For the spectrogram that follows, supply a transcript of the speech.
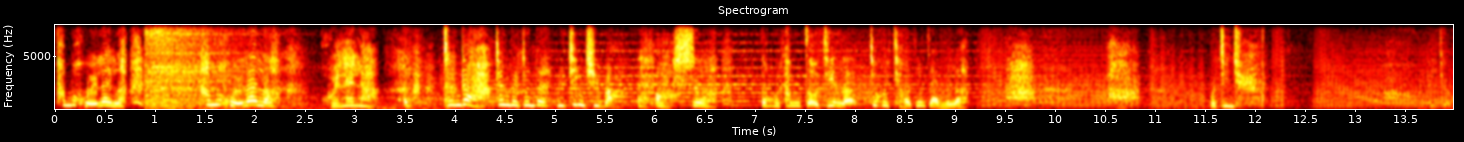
他们回来了，他们回来了，回来了，真的啊真的真的，你进去吧。哎，哦是啊，等会儿他们走近了，就会瞧见咱们了。好，我进去。回来就好，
